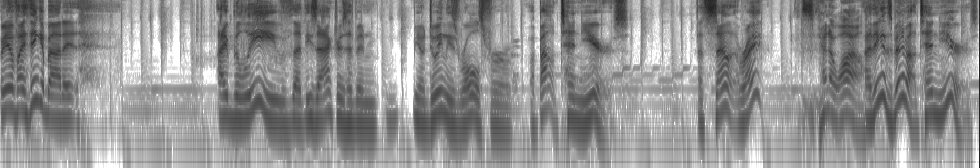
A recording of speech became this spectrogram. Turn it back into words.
I mean, if I think about it, I believe that these actors have been, you know, doing these roles for about ten years. That sound right? It's been a while. I think it's been about 10 years.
